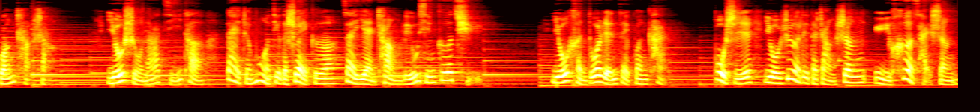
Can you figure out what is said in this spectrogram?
广场上，有手拿吉他、戴着墨镜的帅哥在演唱流行歌曲，有很多人在观看，不时有热烈的掌声与喝彩声，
